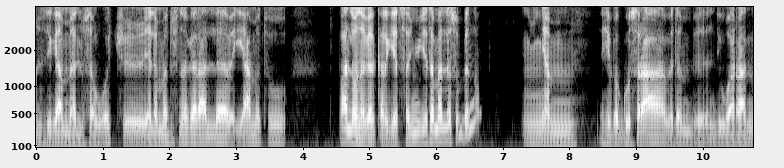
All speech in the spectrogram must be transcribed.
እዚህ ጋም ያሉ ሰዎች የለመዱት ነገር አለ። በየአመቱ ባለው ነገር ቅር እየተሰኙ እየተመለሱብን ነው። እኛም ይሄ በጎ ስራ በደንብ እንዲወራና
